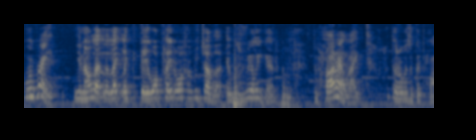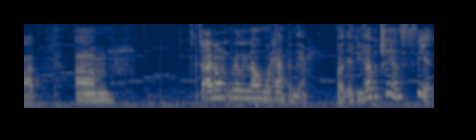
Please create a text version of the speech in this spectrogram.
were great. You know, like, like, like they all played off of each other. It was really good. The plot I liked. I thought it was a good plot. Um, so I don't really know what happened there. But if you have a chance, see it.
